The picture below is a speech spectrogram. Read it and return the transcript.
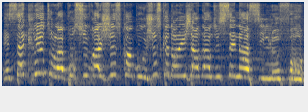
Et cette lutte, on la poursuivra jusqu'au bout, jusque dans les jardins du Sénat s'il le faut.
